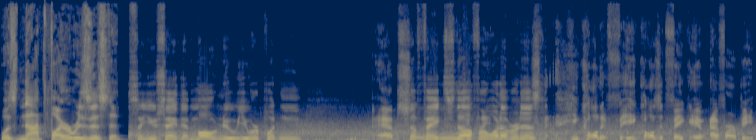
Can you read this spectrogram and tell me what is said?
was not fire resistant. So you say that Mo knew you were putting the fake stuff or whatever it is? He called it. He calls it fake FRP.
